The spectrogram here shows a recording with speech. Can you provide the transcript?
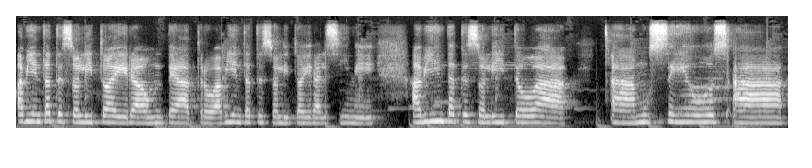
aviéntate solito a ir a un teatro, aviéntate solito a ir al cine, aviéntate solito a, a museos, a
